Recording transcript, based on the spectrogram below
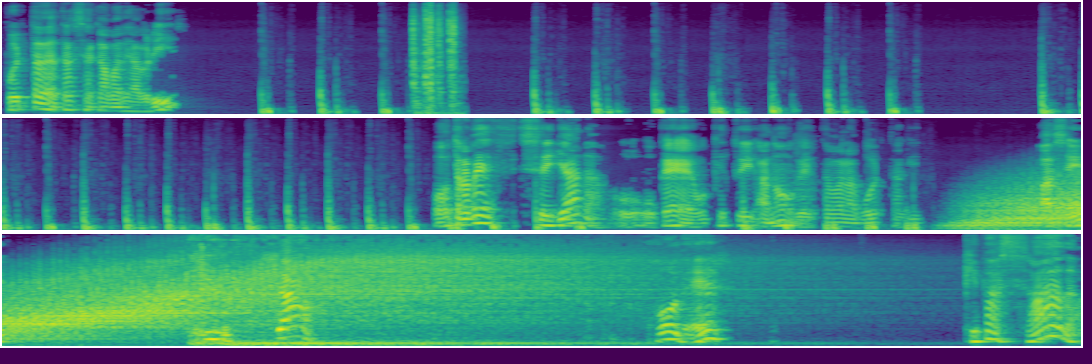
puerta de atrás se acaba de abrir. ¿Otra vez sellada? ¿O, qué? ¿O que estoy...? Ah, no, que estaba la puerta aquí. ¿Ah, sí? ¡Ya! ¡Joder! ¡Qué pasada!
